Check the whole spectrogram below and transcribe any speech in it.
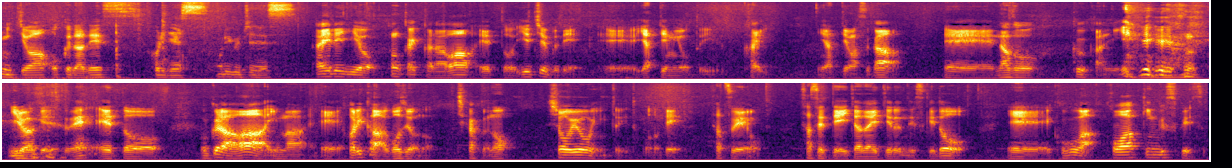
こんにちは奥田です。堀です。森口です。アイレディオ今回からは、えっと YouTube で、えーやってみようという回になってますが、えー謎空間に いるわけですね。えっと僕らは今、えー堀川五条の近くの商用院というところで撮影をさせていただいてるんですけど、えーここがコワーキングスペース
